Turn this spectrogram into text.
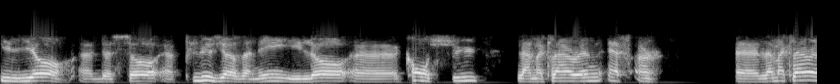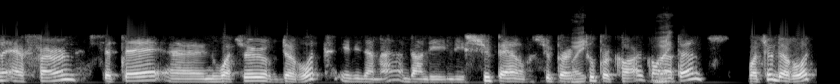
il y a euh, de ça euh, plusieurs années, il a euh, conçu la McLaren F1. Euh, la McLaren F1, c'était euh, une voiture de route, évidemment, dans les, les super, super, Oui. supercars qu'on Oui. appelle, voiture de route.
